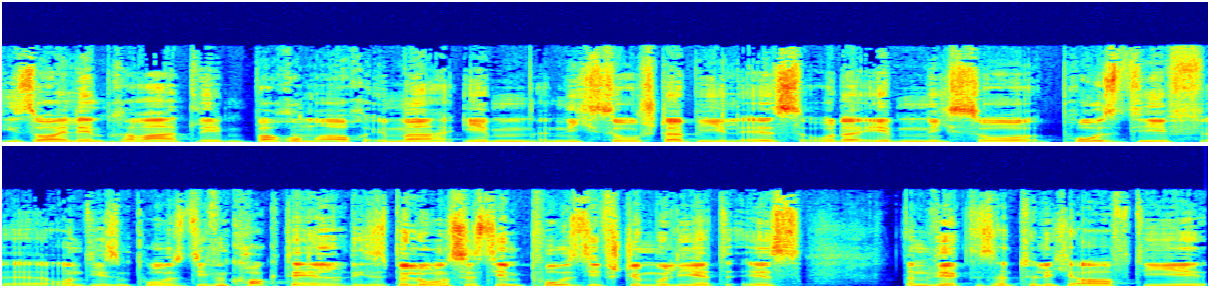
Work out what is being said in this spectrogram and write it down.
die Säule im Privatleben, warum auch immer, eben nicht so stabil ist oder eben nicht so positiv äh, und diesen positiven Cocktail, dieses Belohnungssystem positiv stimuliert ist, dann wirkt es natürlich auch auf die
